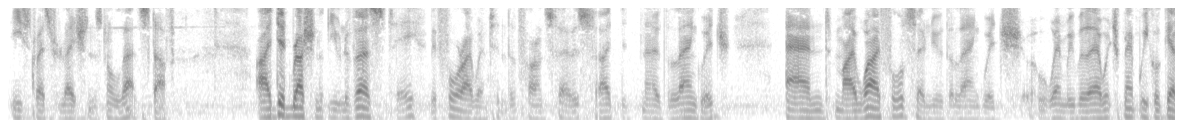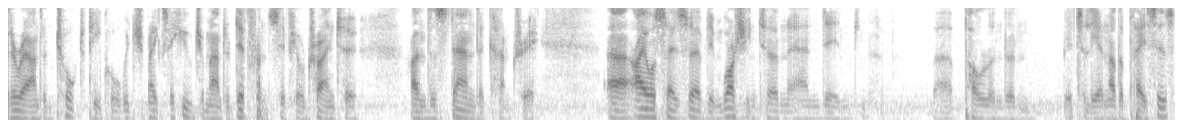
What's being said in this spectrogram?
East West relations and all that stuff. I did Russian at the university before I went into the Foreign Service. I did know the language. And my wife also knew the language when we were there, which meant we could get around and talk to people, which makes a huge amount of difference if you're trying to understand a country. Uh, I also served in Washington and in uh, Poland and Italy and other places.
